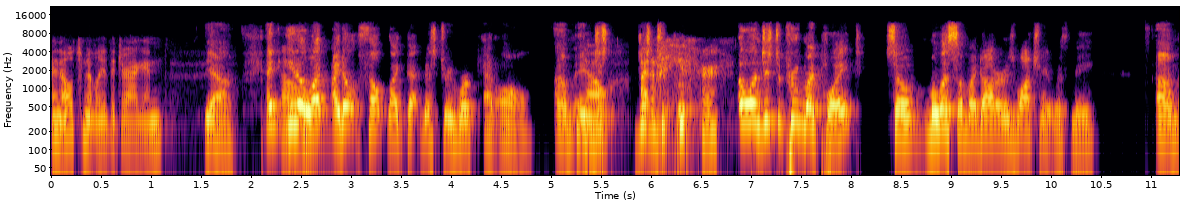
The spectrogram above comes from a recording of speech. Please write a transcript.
and ultimately the dragon. Yeah. And so, you know what? I don't felt like that mystery worked at all. Um, and no, just, just I don't to, either. Oh, and just to prove my point. So Melissa, my daughter who's watching it with me, um,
